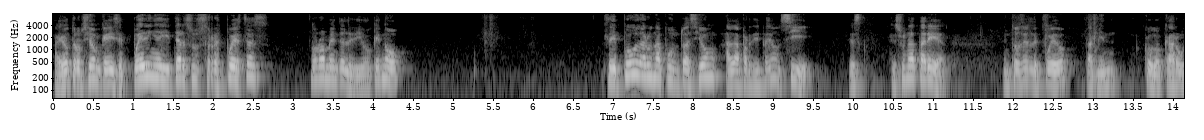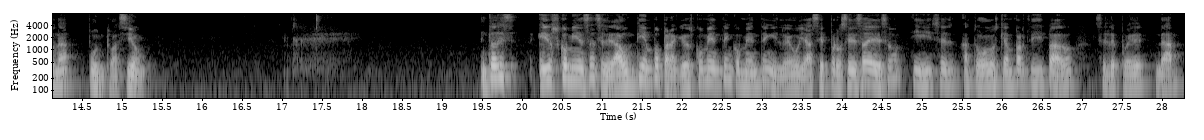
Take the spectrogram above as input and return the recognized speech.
Hay otra opción que dice, ¿pueden editar sus respuestas? Normalmente le digo que no. ¿Le puedo dar una puntuación a la participación? Sí, es es una tarea. Entonces le puedo también colocar una puntuación. Entonces ellos comienzan, se le da un tiempo para que ellos comenten, comenten y luego ya se procesa eso y a todos los que han participado se le puede dar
